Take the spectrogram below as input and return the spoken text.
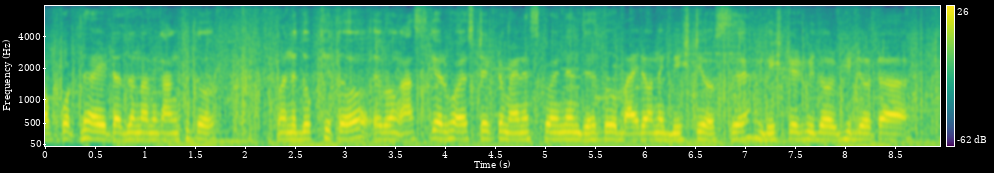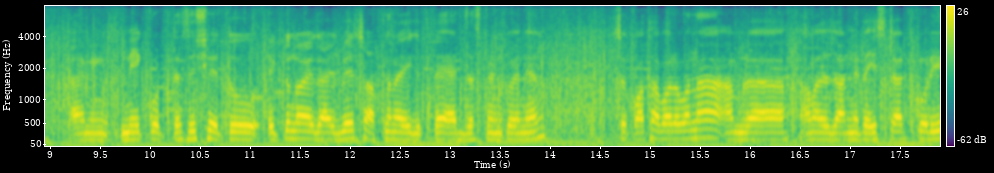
অফ করতে হয় এটার জন্য আমি কাঙ্ক্ষিত মানে দুঃখিত এবং আজকের ভয়েসটা একটু ম্যানেজ করে নেন, যেহেতু বাইরে অনেক বৃষ্টি হচ্ছে। বৃষ্টির ভিতর ভিডিওটা আমি মেক করতেছি, সেহেতু একটু নয়েজ আসবে সো আপনারা এইটা অ্যাডজাস্টমেন্ট করে নেন। সো কথা বলব না, আমরা আমাদের জার্নিটা স্টার্ট করি।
